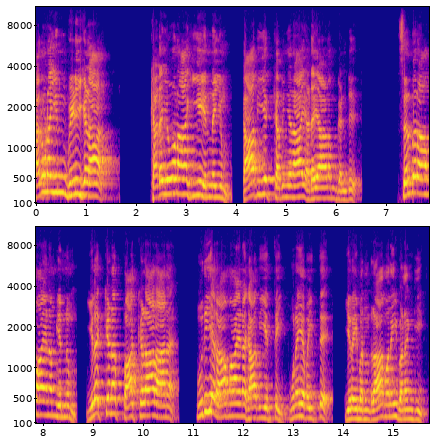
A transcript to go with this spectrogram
கருணையின் விழிகளால் கடையோனாகிய என்னையும் காவிய கவிஞனாய் அடையாளம் கண்டு செல்வராமாயணம் என்னும் இலக்கண பாக்களால் ஆன புதிய ராமாயண காவியத்தை புனைய வைத்த இறைவன் ராமனை வணங்கி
